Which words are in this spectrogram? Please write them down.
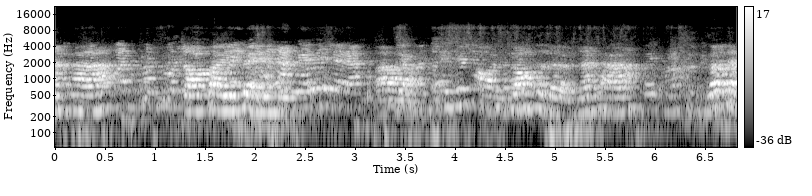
นะคะ ต่อไปเป็นเอ่อรองเสด็จนะคะแล้วจะ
